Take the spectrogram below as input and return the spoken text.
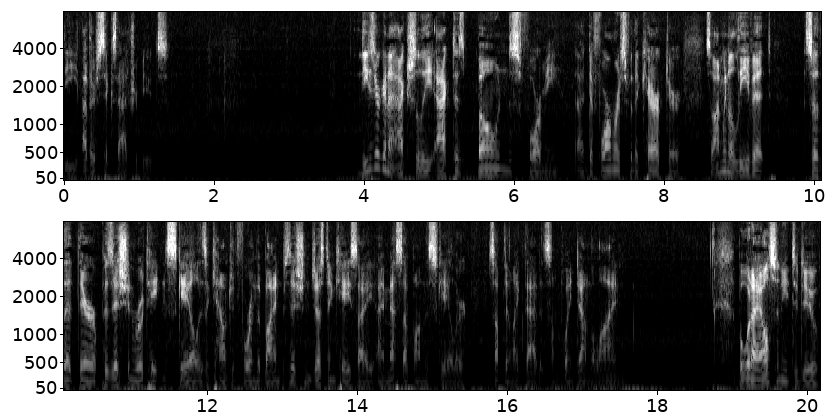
the other six attributes. These are going to actually act as bones for me, uh, deformers for the character. So I'm going to leave it so that their position, rotate, and scale is accounted for in the bind position, just in case I, I mess up on the scale or something like that at some point down the line. But what I also need to do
